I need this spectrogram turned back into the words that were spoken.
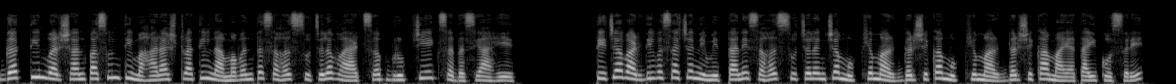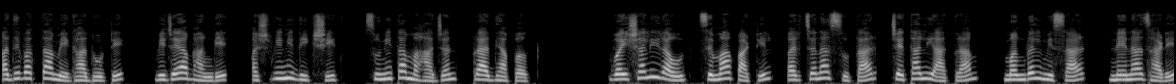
गत तीन वर्षांपासून ती महाराष्ट्रातील नामवंत सहज सुचल व्हॉट्सअप ग्रुपची एक सदस्य आहेत. तिच्या वाढदिवसाच्या निमित्ताने सहज सुचलनच्या मुख्य मार्गदर्शिका मुख्य मार्गदर्शिका मायाताई कोसरे अधिवक्ता मेघा धोटे विजया भांगे अश्विनी दीक्षित सुनीता महाजन प्राध्यापक. वैशाली राऊत सीमा पाटील अर्चना सुतार चेताली आत्राम मंगल मिसाळ नेना झाडे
